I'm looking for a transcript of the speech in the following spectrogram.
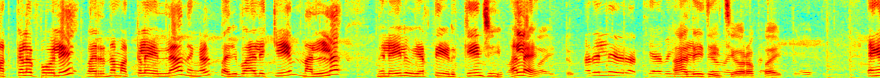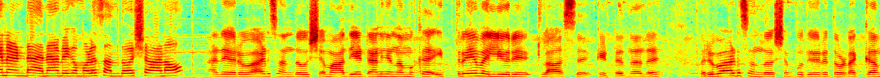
മക്കളെ പോലെ വരുന്ന മക്കളെയെല്ലാം നിങ്ങൾ പരിപാലിക്കുകയും നല്ല നിലയിൽ ഉയർത്തിയെടുക്കുകയും ചെയ്യും അല്ലേ? അതല്ലേ ഒരു അധ്യാപിക അതെ ചേച്ചി ഉറപ്പായിട്ടും. എങ്ങനെയുണ്ട് അനാമിക മോൾ സന്തോഷമാണോ അതെ ഒരുപാട് സന്തോഷം. ആദ്യമായിട്ടാണ് ഞാൻ നമുക്ക് ഇത്രയും വലിയൊരു ക്ലാസ് കിട്ടുന്നത്. ഒരുപാട് സന്തോഷം. പുതിയൊരു തുടക്കം.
